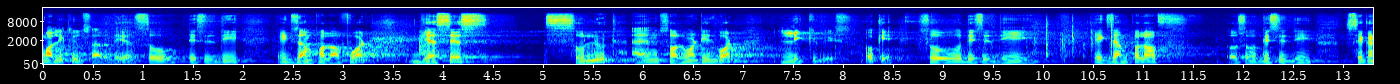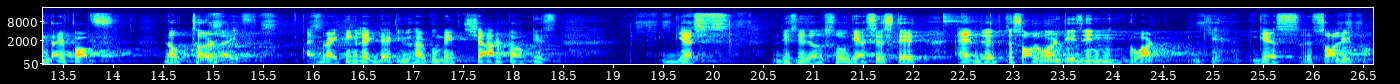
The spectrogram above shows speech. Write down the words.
molecules are there. So, this is the example of what? Gases solute and solvent is what? Liquids. Okay. So, this is the example of so this is the second type of now third type. I am writing like that. You have to make chart of this gas. This is also gaseous state. And if the solvent is in what gas uh, solid form.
